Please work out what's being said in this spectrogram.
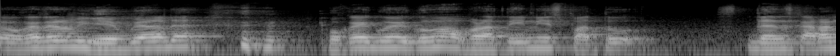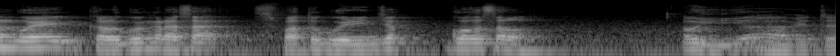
pokoknya lebih gembel dah. Pokoknya gue gue nggak perhatiin nih sepatu. Dan sekarang gue kalau gue ngerasa sepatu gue diinjek gue kesel. Oh iya. Oh gitu.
